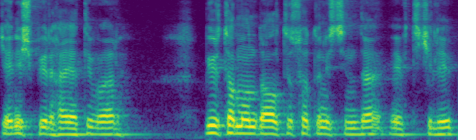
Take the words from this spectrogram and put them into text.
Geniş bir həyəti var. 1,6 sotun içində ev tikilib.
